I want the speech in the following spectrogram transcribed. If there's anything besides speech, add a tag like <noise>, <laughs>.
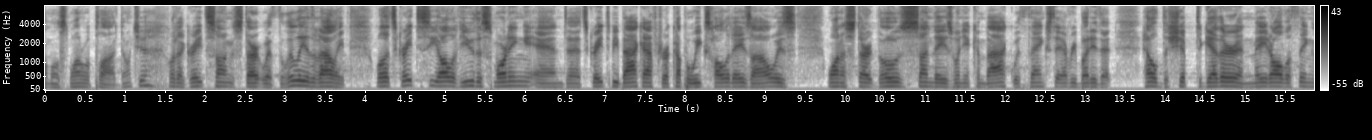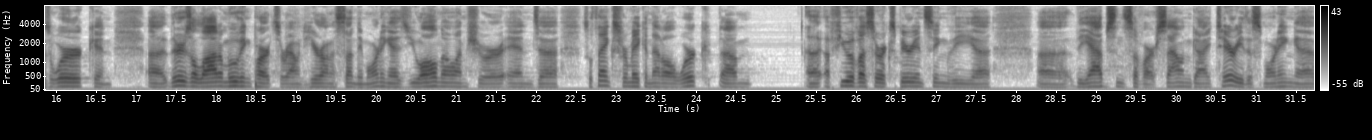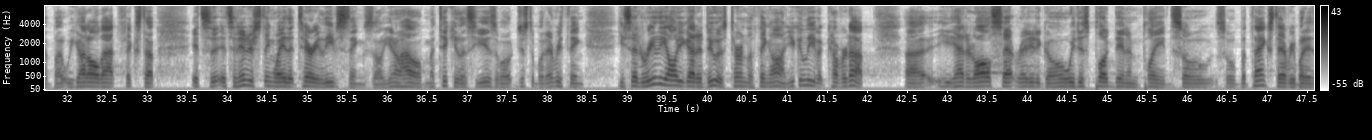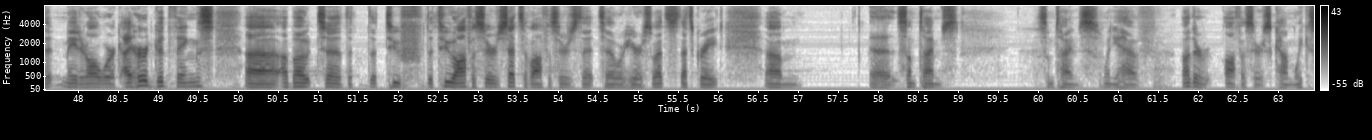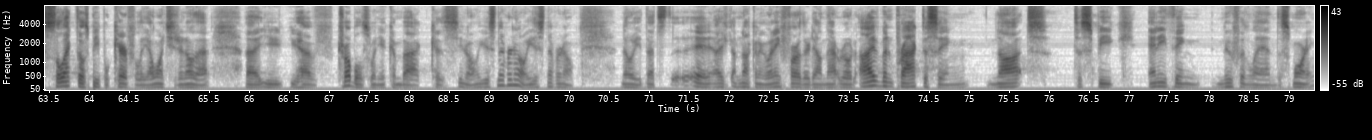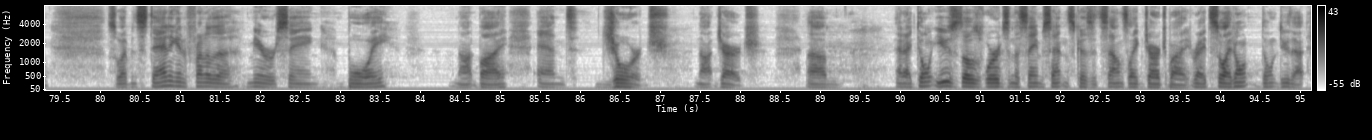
almost want to applaud, don't you? What a great song to start with, The Lily of the Valley. Well, it's great to see all of you this morning, and uh, it's great to be back after a couple weeks' holidays. I always want to start those Sundays when you come back with thanks to everybody that held the ship together and made all the things work. And uh, there's a lot of moving parts around here on a Sunday morning, as you all know, I'm sure. And uh, so thanks for making that all work. Um, uh, a few of us are experiencing the uh, the absence of our sound guy Terry this morning, uh, but we got all that fixed up. It's it's an interesting way that Terry leaves things, though. You know how meticulous he is about just about everything. He said, really, all you got to do is turn the thing on. You can leave it covered up. Uh, he had it all set, ready to go. We just plugged in and played. So so, but thanks to everybody that made it all work. I heard good things uh, about uh, the the two the two officers, sets of officers that were here. So that's that's great. Um, uh, sometimes, sometimes when you have other officers come, we select those people carefully. I want you to know that. Uh, you you have troubles when you come back because you know you just never know. You just never know. No, that's. Uh, I, I'm not going to go any farther down that road. I've been practicing not to speak anything Newfoundland this morning. So I've been standing in front of the mirror saying, boy, not by, and George not Jarge. Um, and I don't use those words in the same sentence because it sounds like Jarge by, right? So I don't don't do that.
